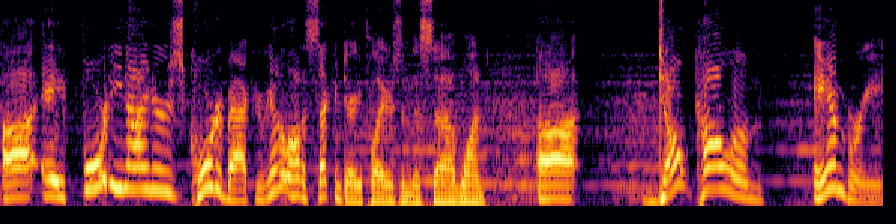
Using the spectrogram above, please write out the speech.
Uh, a 49ers quarterback. You're getting a lot of secondary players in this uh, one. Uh, don't call him Ambry.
